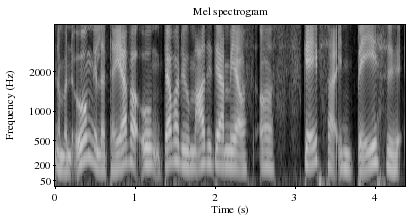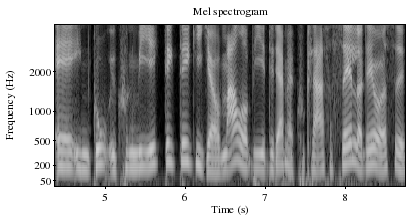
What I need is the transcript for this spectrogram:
når man er ung, eller da jeg var ung, der var det jo meget det der med at, at skabe sig en base af en god økonomi. Ikke? Det, det gik jeg jo meget op i, det der med at kunne klare sig selv, og det er jo også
